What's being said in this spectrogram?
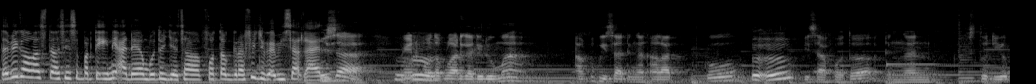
Tapi kalau situasi seperti ini ada yang butuh jasa fotografi juga bisa kan? Bisa. Pengen foto keluarga di rumah, aku bisa dengan alatku, Mm-mm. bisa foto dengan studio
